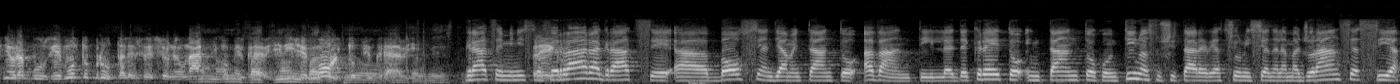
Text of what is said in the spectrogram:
signora Busi, è molto brutta l'espressione un attimo Non più gravi, si non dice molto più gravi. interviste. Grazie Ministro Prego. Ferrara, grazie a Bossi, andiamo intanto avanti. Il decreto intanto continua a suscitare reazioni sia nella maggioranza sia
